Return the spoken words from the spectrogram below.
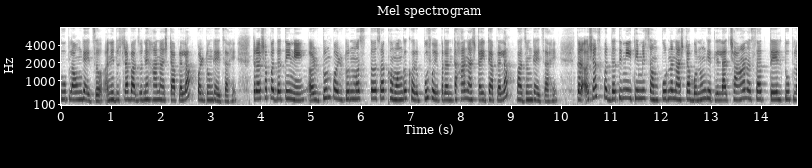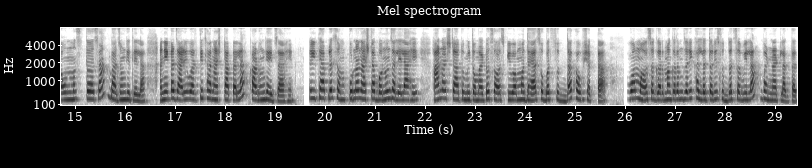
तूप लावून घ्यायचं आणि दुसऱ्या बाजूने हा नाश्ता आपल्याला पलटून घ्यायचा आहे. तर अशा पद्धतीने अलटून पलटून मस्त असा खमंग खरपूस होईपर्यंत हा नाश्ता इथे आपल्याला भाजून घ्यायचा आहे. तर अशाच पद्धतीने इथे मी संपूर्ण नाश्ता बनवून घेतलेला छान असा तेल तूप लावून मस्त असा भाजून घेतलेला आणि एका जाळीवरतीच हा नाश्ता नाश्ता आपल्याला काढून घ्यायचा आहे. तर इथे आपला संपूर्ण नाश्ता बनून झालेला आहे. हा नाश्ता तुम्ही टोमॅटो सॉस किंवा मग दह्यासोबत सुद्धा खाऊ शकता. किंवा मग असं गरमागरम जरी खाल्लं तरी सुद्धा चवीला भन्नाट लागतात.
